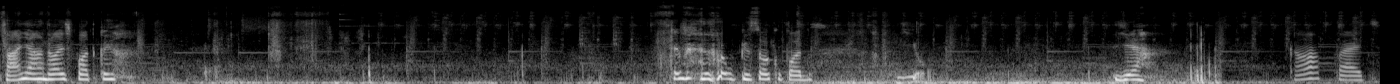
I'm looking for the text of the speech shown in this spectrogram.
Саня, давай сфоткаю. Ти у пісок упаде. Йо. Є. Капець.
